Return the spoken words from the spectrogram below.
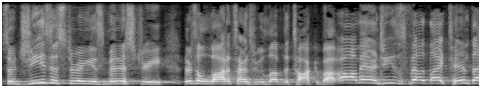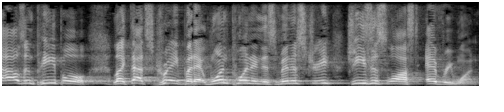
so Jesus during his ministry, there's a lot of times we love to talk about, oh man, Jesus fed like 10,000 people. Like that's great. But at one point in his ministry, Jesus lost everyone.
